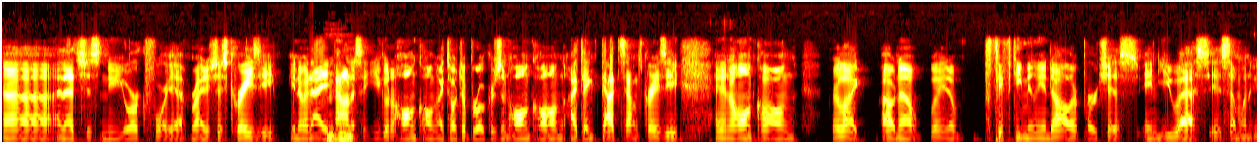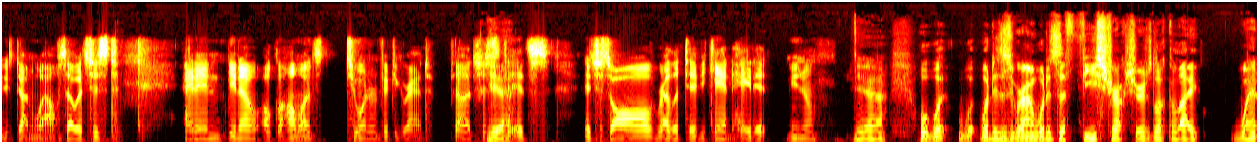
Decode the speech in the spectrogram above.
uh and that's just new york for you right it's just crazy you know and i mm-hmm. honestly you go to hong kong i talk to brokers in hong kong i think that sounds crazy and in hong kong they're like oh no well you know fifty million dollar purchase in U.S. is someone who's done well. So it's just, and in you know Oklahoma, it's two hundred and fifty grand. So it's just yeah. it's it's just all relative. You can't hate it, you know. Yeah. Well, what what what is Ryan? What does the fee structures look like when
